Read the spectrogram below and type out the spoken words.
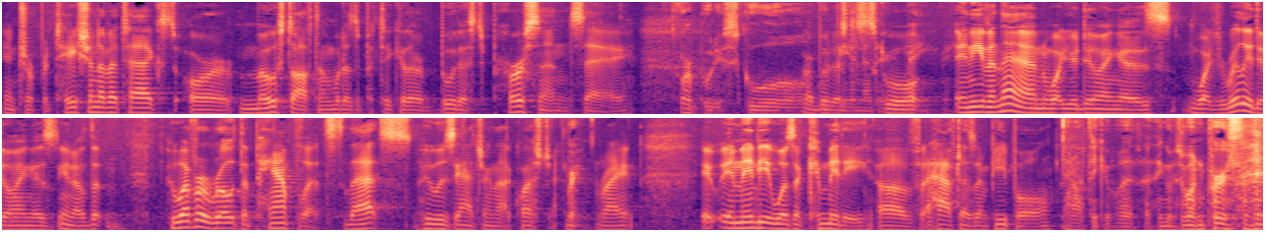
interpretation of a text, or most often what does a particular Buddhist person say? Or Buddhist school. or Buddhist school. And even then, what you're doing is what you're really doing is you know the, whoever wrote the pamphlets. That's who is answering that question, Right. Right. It, and maybe it was a committee of a half dozen people. I don't think it was. I think it was one person.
